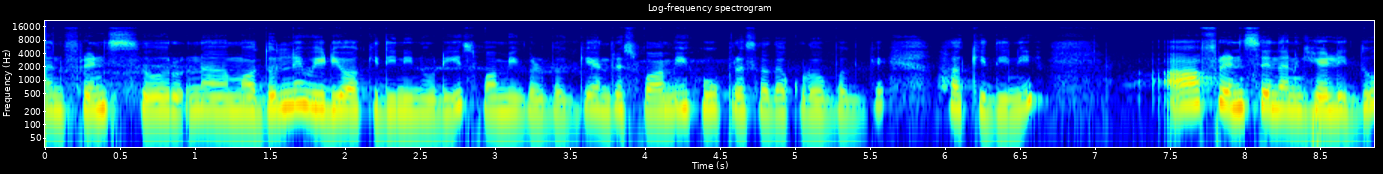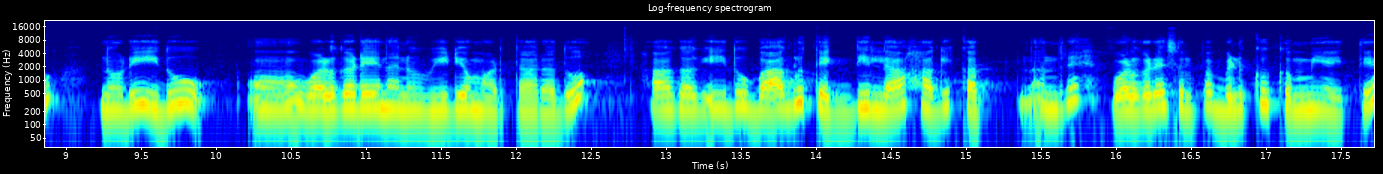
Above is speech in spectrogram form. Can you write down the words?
ನನ್ನ ಫ್ರೆಂಡ್ಸ್ ನಾ ಮೊದಲನೇ ವಿಡಿಯೋ ಹಾಕಿದ್ದೀನಿ ನೋಡಿ ಸ್ವಾಮಿಗಳ ಬಗ್ಗೆ, ಅಂದರೆ ಸ್ವಾಮಿ ಹೂ ಪ್ರಸಾದ ಕೊಡೋ ಬಗ್ಗೆ ಹಾಕಿದ್ದೀನಿ. ಆ ಫ್ರೆಂಡ್ಸೇ ನನಗೆ ಹೇಳಿದ್ದು, ನೋಡಿ ಇದು ಒಳಗಡೆ ನಾನು ವಿಡಿಯೋ ಮಾಡ್ತಾ ಇರೋದು. ಹಾಗಾಗಿ ಇದು ಬಾಗಿಲು ತೆಗೆದಿಲ್ಲ, ಹಾಗೆ ಕತ್, ಅಂದರೆ ಒಳಗಡೆ ಸ್ವಲ್ಪ ಬೆಳಕು ಕಮ್ಮಿ ಐತೆ.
